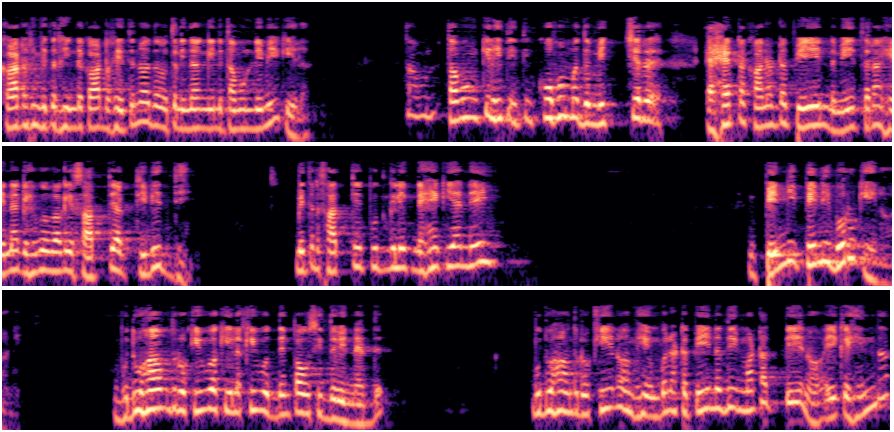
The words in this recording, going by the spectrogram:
කාට හරි මෙතන ඉන්න කාට හරි හිතෙනවද මෙතන ඉඳන් ඉන්නේ තමුන් නෙමෙයි කියලා? තමුන් තමුන් කියලා හිතේ ඉතින් කොහොමද මෙච්චර ඇහැට කනට පේන්න මේ තරම් හෙන ගැහුවා වගේ සත්‍යයක් තිබෙද්දි මෙතන සත්‍ය පුද්ගලික නැහැ කියන්නේ ඇයි? පෙනි පෙනි බොරු කියනවනේ. බුදුහාමුදුරුවෝ කිව්වා කියලා කිව්වොත් දැන් පව් සිද්ධ වෙන්නේ නැද්ද? බුදුහාමුදුරුවෝ කියනවා මේ උඹලට පේන දේ මටත් පේනවා. ඒක හින්දා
